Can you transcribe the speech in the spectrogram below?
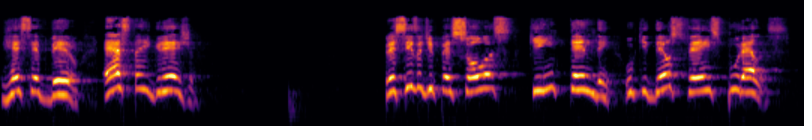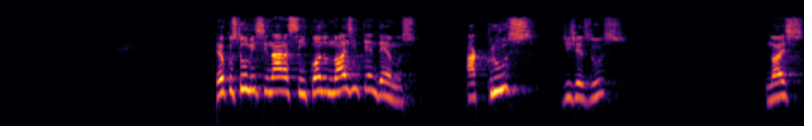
receberam. Esta igreja, Precisa de pessoas que entendem o que Deus fez por elas. Eu costumo ensinar assim, quando nós entendemos a cruz de Jesus, nós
